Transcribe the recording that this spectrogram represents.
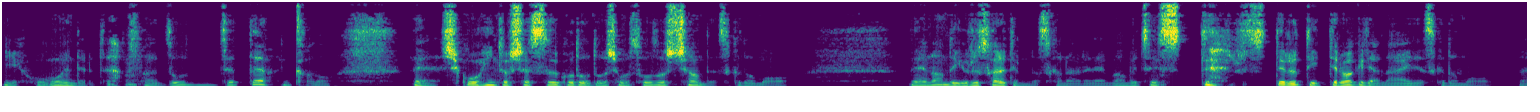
に微笑んでるって、絶対なんかあの、ね、嗜好品として吸うことをどうしても想像しちゃうんですけども、ね、なんで許されてるんですかね、あれね。まあ別に吸ってる、吸ってるって言ってるわけじゃないですけども、ね、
